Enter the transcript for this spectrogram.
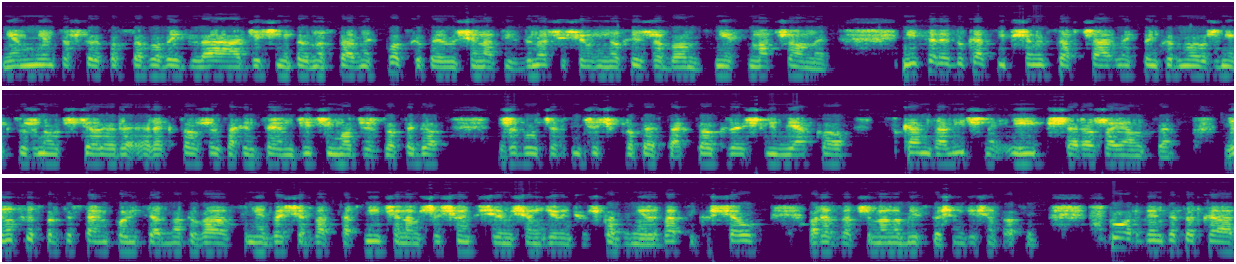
Nie ominięto szkoły podstawowej dla dzieci niepełnosprawnych w Płocku. Pojawił się napis Wynosi się inochyrze, bo on zniesmaczony. Minister Edukacji Przemysław Czarnek poinformował, że niektórzy nauczyciele, re- rektorzy zachęcają dzieci i młodzież do tego, żeby uczestniczyć w protestach. To określił jako skandaliczne i przerażające. W związku z protestami policja odnotowała w sumie 22 startnięcia na mszy święty, 79 uszkodzeń elewacji kościołów oraz zatrzymano blisko 80 osób. Współorganizatorka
